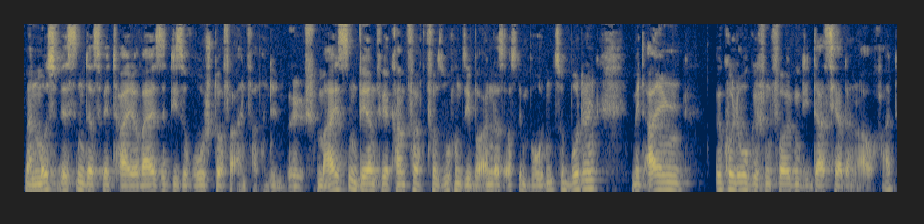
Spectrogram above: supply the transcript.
Man muss wissen, dass wir teilweise diese Rohstoffe einfach in den Müll schmeißen, während wir krampfhaft versuchen, sie woanders aus dem Boden zu buddeln, mit allen ökologischen Folgen, die das ja dann auch hat.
